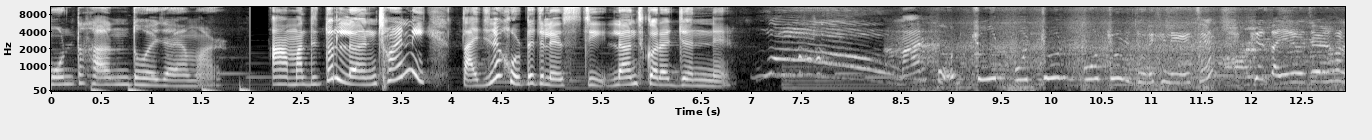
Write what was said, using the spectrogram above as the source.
মনটা শান্ত হয়ে যায় আমার। আমাদের তো লাঞ্চ হয়নি, তাই জন্য হোটেলে চলে এসেছি লাঞ্চ করার জন্যে। আমার প্রচুর প্রচুর প্রচুর জোরে খেলে গেছে। ঠিক তাই জন্য হচ্ছে এখন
